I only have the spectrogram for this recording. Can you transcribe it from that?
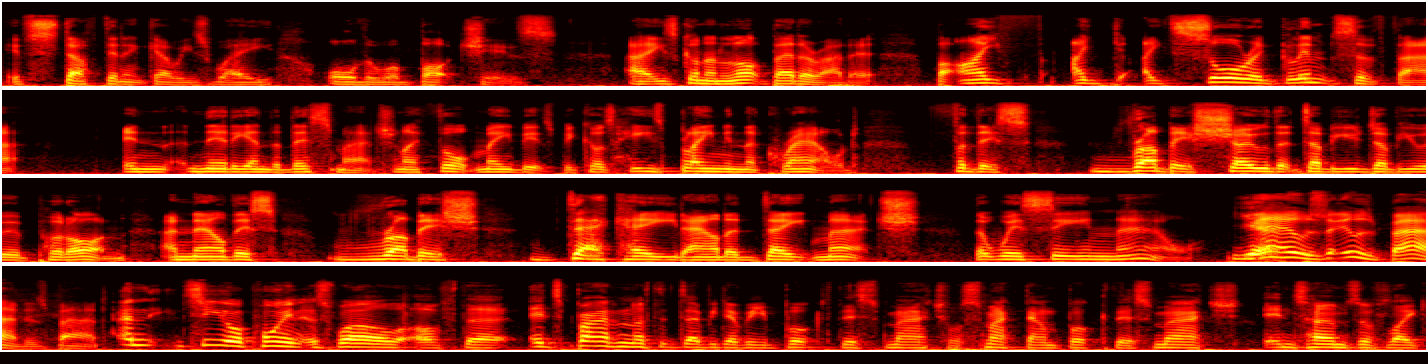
if stuff didn't go his way or there were botches. Uh, he's gotten a lot better at it, but I, I I saw a glimpse of that in near the end of this match, and I thought maybe it's because he's blaming the crowd for this rubbish show that WWE had put on, and now this rubbish decade out of date match that we're seeing now. Yeah. it was it was bad. It's bad. And to your point as well of the, it's bad enough that WWE booked this match or SmackDown booked this match in terms of like,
